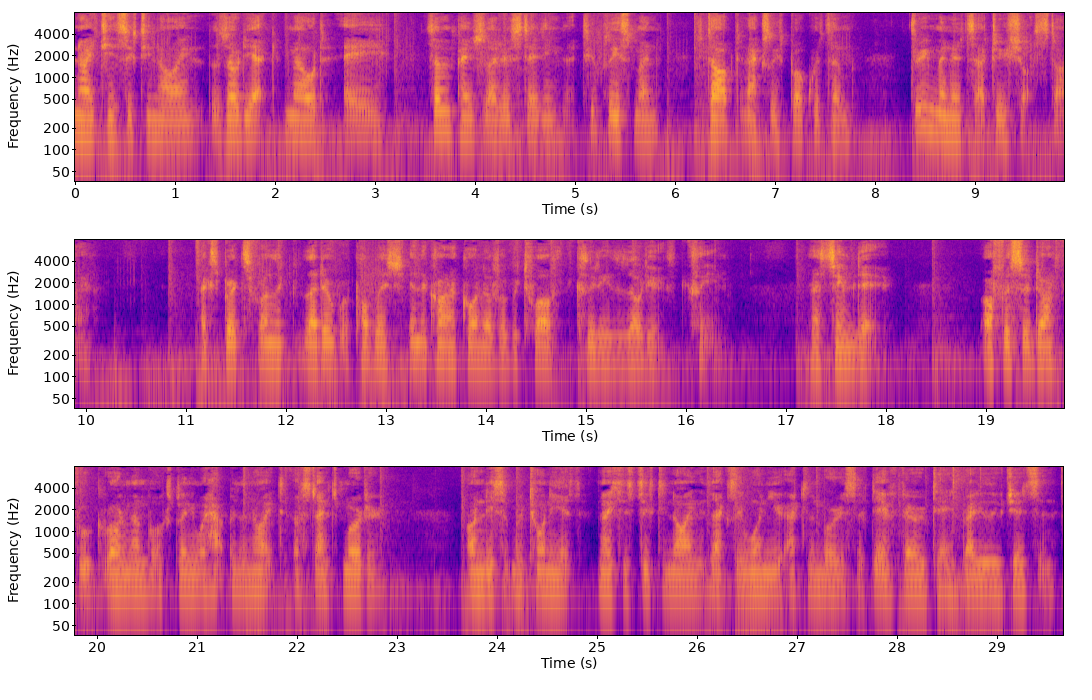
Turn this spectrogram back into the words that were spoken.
1969, the Zodiac mailed a seven page letter stating that two policemen stopped and actually spoke with him three minutes after he shot Stine. Experts from the letter were published in the Chronicle on November 12th, including the Zodiac's claim. That same day, Officer Don Fouke wrote a memo explaining what happened the night of Stine's murder. On December 20th, 1969 is actually one year after the murders of David Faraday and Bradley Lou Jensen.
